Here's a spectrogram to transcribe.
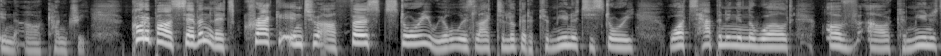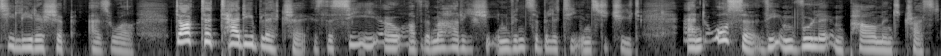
in our country. Quarter past seven, let's crack into our first story. We always like to look at a community story, what's happening in the world of our community leadership as well. Dr. Taddy Blecher is the CEO of the Maharishi Invincibility Institute and also the Imvula Empowerment Trust.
